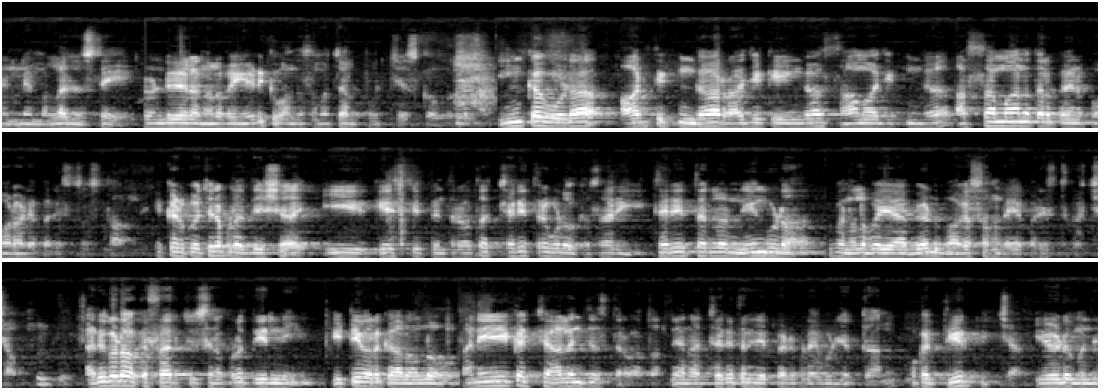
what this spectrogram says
నిన్న మళ్ళా చూస్తే రెండు వేల నలభై ఏడుకి వంద సంవత్సరాలు పూర్తి చేసుకోవాలి ఇంకా కూడా ఆర్థికంగా రాజకీయంగా సామాజికంగా అసమానతల పైన పోరాడే పరిస్థితి వస్తా ఉంది. ఇక్కడికి వచ్చినప్పుడు దిశ ఈ కేసు చెప్పిన తర్వాత చరిత్ర కూడా ఒకసారి చరిత్రలో నేను కూడా ఒక నలభై యాభై ఏళ్ళు భాగస్వాములు అయ్యే పరిస్థితికి వచ్చాం. అది కూడా ఒకసారి చూసినప్పుడు దీన్ని ఇటీవల కాలంలో అనేక ఛాలెంజెస్ తర్వాత నేను ఆ చరిత్ర చెప్పేటప్పుడు అవి కూడా చెప్తాను. ఒక తీర్పు ఇచ్చాను ఏడు మంది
